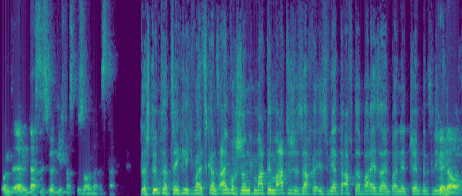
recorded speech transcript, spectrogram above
Und ähm, das ist wirklich was Besonderes dann. Das stimmt tatsächlich, weil es ganz einfach schon eine mathematische Sache ist. Wer darf dabei sein bei einer Champions League? Genau.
